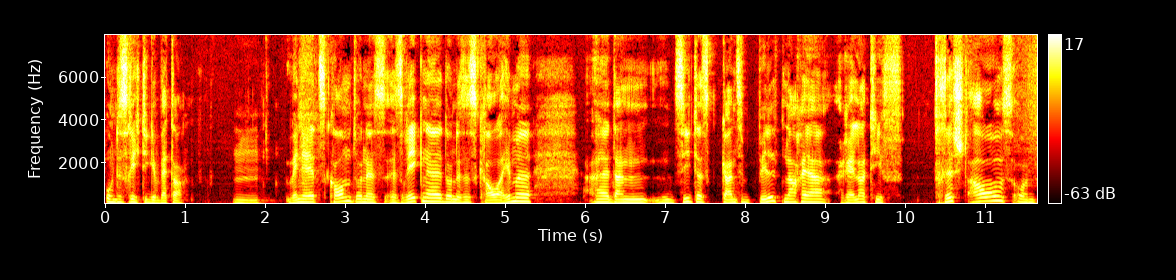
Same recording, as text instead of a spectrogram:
und das richtige Wetter. Wenn ihr jetzt kommt und es, es regnet und es ist grauer Himmel, äh, dann sieht das ganze Bild nachher relativ trischt aus und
